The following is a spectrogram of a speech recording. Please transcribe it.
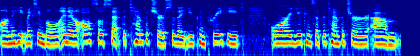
on the heat mixing bowl and it'll also set the temperature so that you can preheat or you can set the temperature um,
